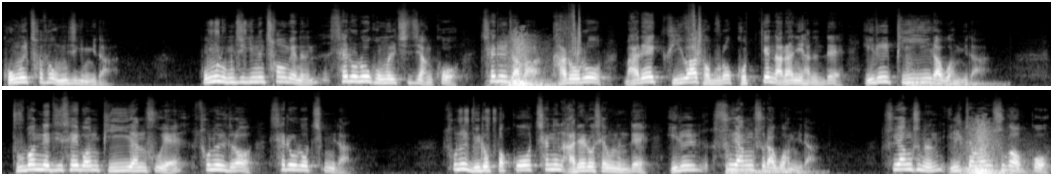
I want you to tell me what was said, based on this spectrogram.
공을 쳐서 움직입니다. 공을 움직이는 처음에는 세로로 공을 치지 않고 채를 잡아 가로로 말의 귀와 더불어 곧게 나란히 하는데 이를 비이라고 합니다. 두 번 내지 세 번 비이한 후에 손을 들어 세로로 칩니다. 손을 위로 뻗고 채는 아래로 세우는데 이를 수양수라고 합니다. 수양수는 일정한 수가 없고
